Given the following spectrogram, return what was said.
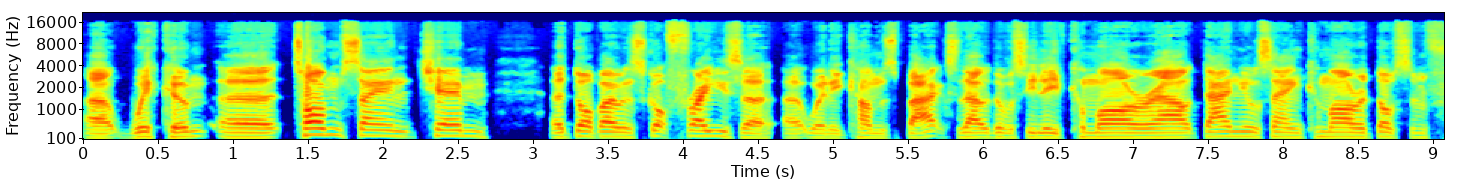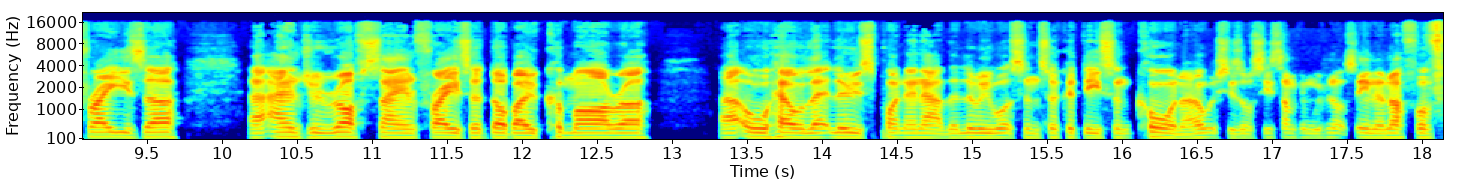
uh, Wycombe. Uh, Tom saying Chem uh, Dobbo and Scott Fraser uh, when he comes back. So that would obviously leave Camara out. Daniel saying Camara, Dobson, Fraser. Uh, Andrew Roth saying Fraser, Dobbo, Camara. Uh, all hell let loose, pointing out that Louis Watson took a decent corner, which is obviously something we've not seen enough of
